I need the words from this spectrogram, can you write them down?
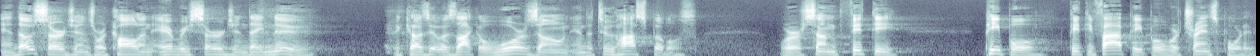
And those surgeons were calling every surgeon they knew because it was like a war zone in the two hospitals where some 50 people, 55 people, were transported.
